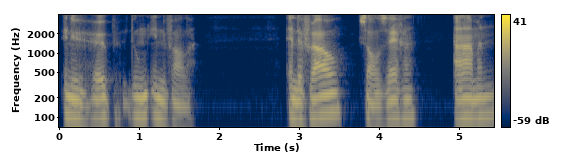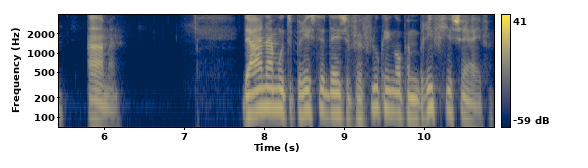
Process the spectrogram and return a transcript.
en uw heup doen invallen. En de vrouw zal zeggen: Amen, Amen. Daarna moet de priester deze vervloeking op een briefje schrijven.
